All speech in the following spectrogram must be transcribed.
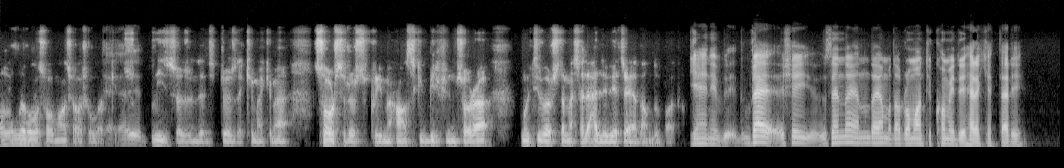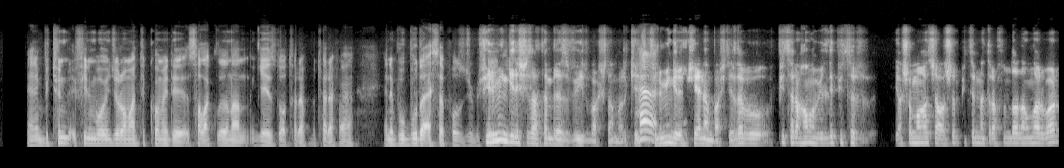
Ağıllı olası olmağa çalışırlar ki, please sözündə gözlə kimə kimə Sorcerer Supreme hansı ki bir film sonra multiverse-də məsələ həll edəcək adamdır bu adam. Yəni və şey Zendayanın dayanmadan romantik komedi hərəkətləri. Yəni bütün film boyunca romantik komedi salaqlığı gezdi o tərəf bu tərəfə. Yəni bu bu da əsəb pozucu bir şeydir. Filmin girişi zaten biraz weird başlamır ki, Hə. filmin girişi şeylə başlayır da bu Peter'ı hamı bildi, Peter yaşamağa çalışır, Peter'ın ətrafında adamlar var,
